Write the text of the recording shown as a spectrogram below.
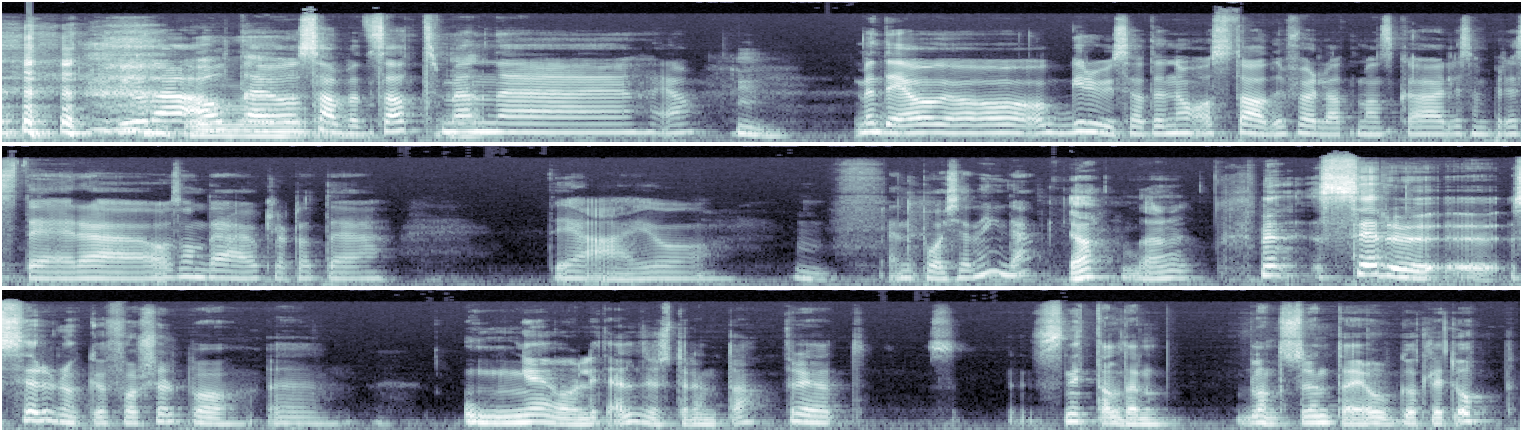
jo, da, alt er jo eh, sammensatt, men ja. Mm. Men det å, å, å, grue seg til noe og stadig føle at man skal liksom prestere og sånn, det er jo klart at det, det er jo. En påkjenning, det. Ja, det er det. Men ser du, eh, ser du noe forskjell på uh, unge og litt eldre studenter? Fordi at snittalderen blant studenter er jo gått litt opp.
